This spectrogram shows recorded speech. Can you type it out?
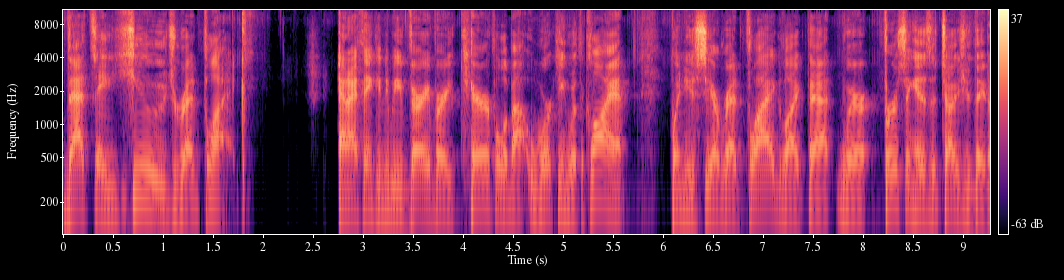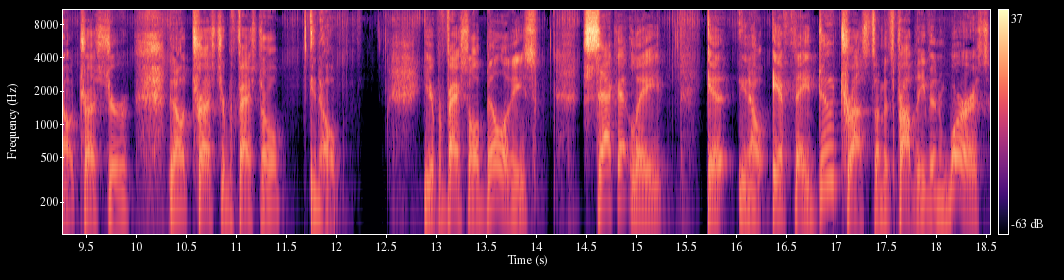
that's a huge red flag. And I think you need to be very, very careful about working with a client when you see a red flag like that, where first thing is it tells you they don't trust your, they don't trust your professional, you know, your professional abilities. Secondly, it, you know, if they do trust them, it's probably even worse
